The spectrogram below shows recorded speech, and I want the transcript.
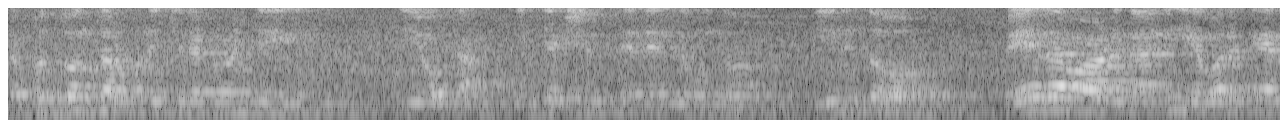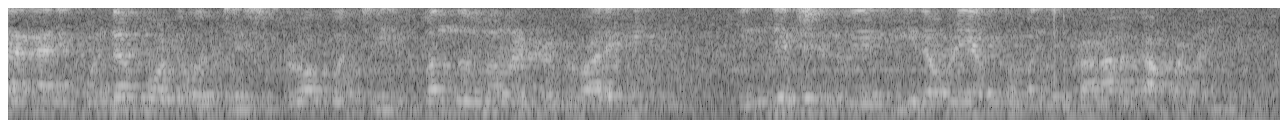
ప్రభుత్వం తరపున ఇచ్చినటువంటి ఈ యొక్క ఇంజెక్షన్స్ ఏదైతే ఉందో దీనితో పేదవాడు కానీ ఎవరికైనా కానీ గుండెపోటు వచ్చి స్ట్రోక్ వచ్చి ఇబ్బందుల్లో ఉన్నటువంటి వారికి ఇంజెక్షన్ వేసి ఇరవై ఒక్క మంది ప్రాణాలు కాపాడడం జరిగింది.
